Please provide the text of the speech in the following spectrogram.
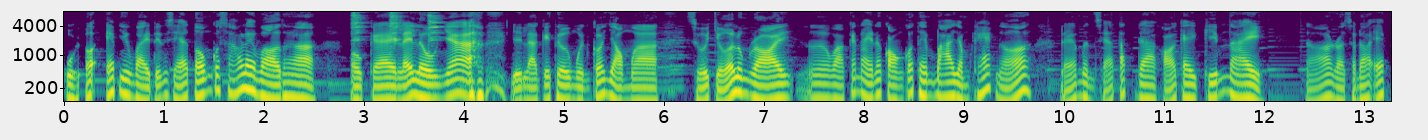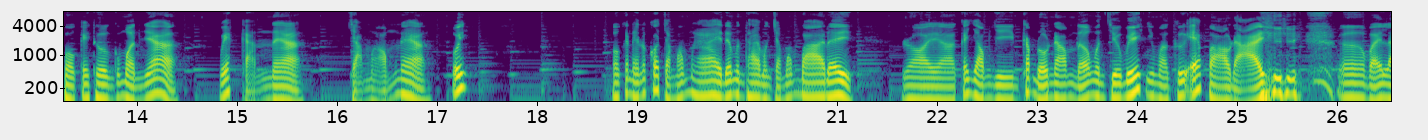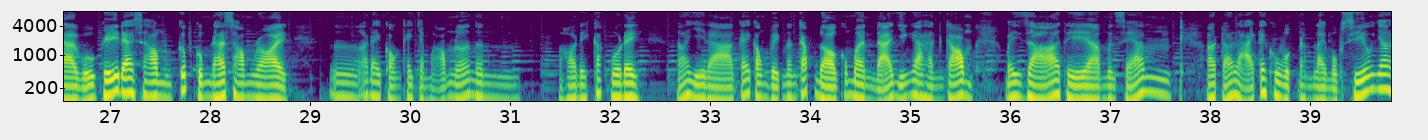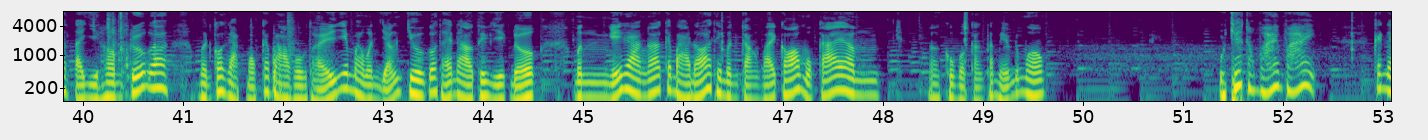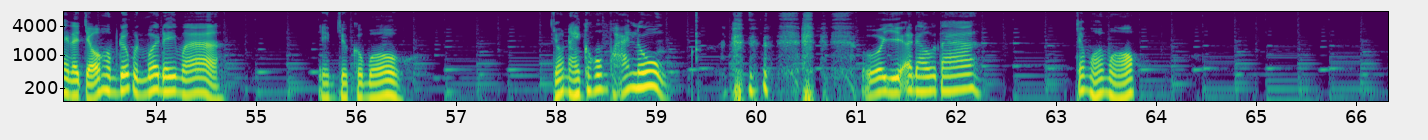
Ui ớ, ép như vậy thì nó sẽ tốn có 6 level thôi à. Ok lấy luôn nha. Vậy là cây thương mình có dòng ờ, à, sửa chữa luôn rồi. À, và cái này nó còn có thêm ba dòng khác nữa. Để mình sẽ tách ra khỏi cây kiếm này đó rồi sau đó ép vô cây thương của mình nhá quét cạnh nè chậm hỏng nè. Ui ô cái này nó có chậm hỏng hai để mình thay bằng chậm hỏng ba đi. Rồi à, cái dòng gì cấp độ 5 nữa mình chưa biết nhưng mà cứ ép vào đại. À, vậy là vũ khí đã xong cúp cũng đã xong rồi. À, ở đây còn cây chậm hỏng nữa nên thôi đi cắt vô đi đó vậy là cái công việc nâng cấp đồ của mình đã diễn ra thành công. Bây giờ thì à, mình sẽ à, trở lại cái khu vực đầm lầy một xíu nhá. Tại vì hôm trước á mình có gặp một cái bà phù thủy nhưng mà mình vẫn chưa có thể nào tiêu diệt được. Mình nghĩ rằng á cái bà đó thì mình cần phải có một cái um, khu vực cần thám hiểm đúng không? Ui chết không phải không phải. Cái này là chỗ hôm trước mình mới đi mà. Em chưa combo. Chỗ này cũng không phải luôn. Ủa gì ở đâu ta? Cho mỗi một.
